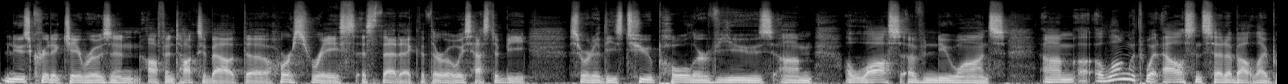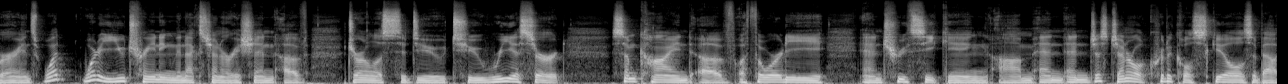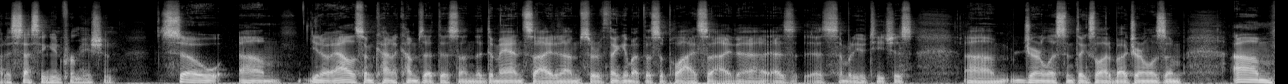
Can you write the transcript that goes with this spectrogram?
news critic Jay Rosen often talks about the horse race aesthetic, that there always has to be sort of these two polar views, um, a loss of nuance. Um, along with what Alison said about librarians, what, what are you training the next generation of journalists to do to reassert? some kind of authority and truth seeking um, and, and just general critical skills about assessing information. So, um, you know, Alison kind of comes at this on the demand side, and I'm sort of thinking about the supply side uh, as as somebody who teaches um, journalists and thinks a lot about journalism. Um,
